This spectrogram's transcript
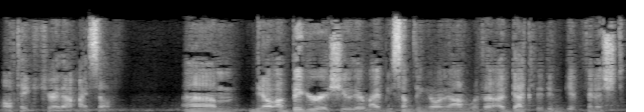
I'll take care of that myself. Um, you know, a bigger issue. There might be something going on with a, a deck that didn't get finished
